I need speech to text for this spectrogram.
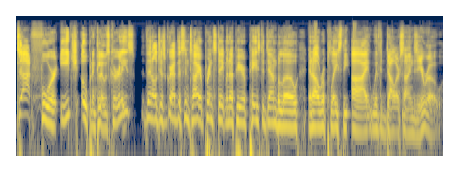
dot for each open and close curlies. Then I'll just grab this entire print statement up here, paste it down below, and I'll replace the I with dollar sign zero.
